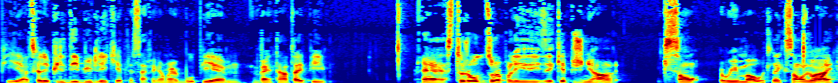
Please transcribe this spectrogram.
Puis en tout cas, depuis le début de l'équipe, ça fait comme un bout, puis euh, 20 ans en tête. Puis euh, c'est toujours dur pour les équipes juniors qui sont remote, là, qui sont loin. Ouais. Tu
